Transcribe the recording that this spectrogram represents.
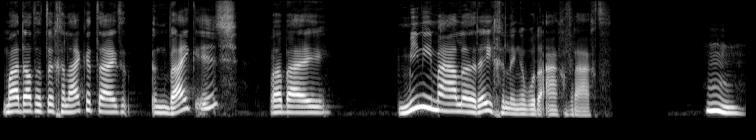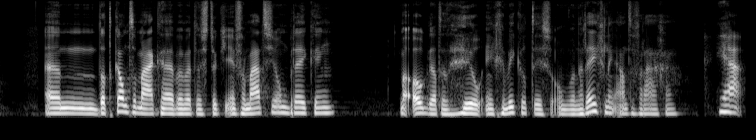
Maar dat het tegelijkertijd een wijk is... waarbij minimale regelingen worden aangevraagd. Hmm. En dat kan te maken hebben met een stukje informatieontbreking... maar ook dat het heel ingewikkeld is om een regeling aan te vragen. Ja,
